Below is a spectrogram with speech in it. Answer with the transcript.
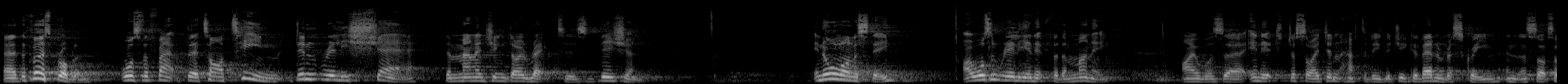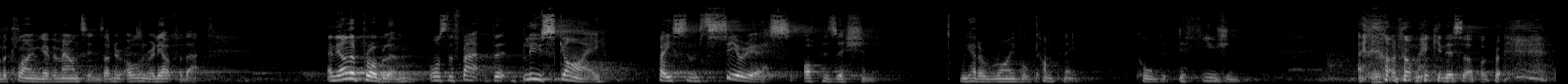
Uh, the first problem was the fact that our team didn't really share the managing director's vision. In all honesty, I wasn't really in it for the money. I was uh, in it just so I didn't have to do the Duke of Edinburgh scream and start sort of climbing over mountains. I, I wasn't really up for that. And the other problem was the fact that Blue Sky faced some serious opposition. We had a rival company called Diffusion. I'm not making this up.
